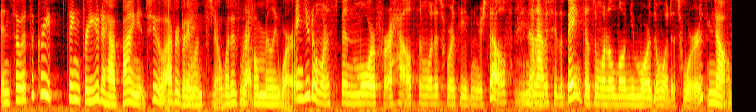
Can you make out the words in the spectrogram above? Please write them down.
And so it's a great thing for you to have buying it too. Everybody Right. wants to know what is this Right. home really worth. And you don't want to spend more for a house than what it's worth even yourself. No. And obviously the bank doesn't want to loan you more than what it's worth. no.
